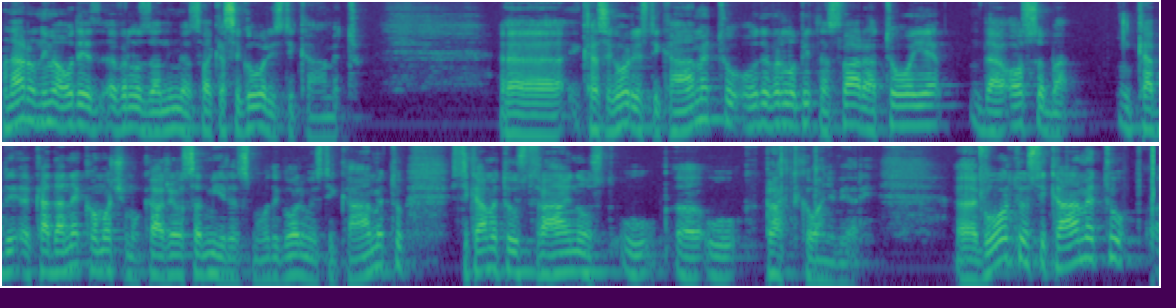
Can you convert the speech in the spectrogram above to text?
Naravno, ima ovdje vrlo zanimljivo stvar kad se govori o stikametu. E, kad se govori o stikametu, ovdje je vrlo bitna stvar, a to je da osoba, kad, kada nekom hoćemo kaže, evo sad mi recimo ovdje govorimo o stikametu, stikametu je ustrajnost u, e, u praktikovanju vjeri. E, govoriti o stikametu e,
